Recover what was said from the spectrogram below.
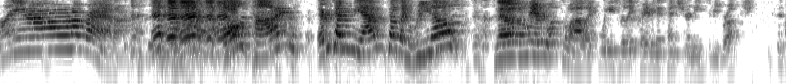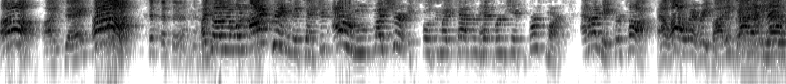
Reno, Nevada. All the time? Every time he meows, it sounds like Reno? No, only every once in a while, like when he's really craving attention or needs to be brushed. Oh! I say, oh! I tell you, when I'm craving attention, I remove my shirt, exposing my Katharine Hepburn shaped birthmark, and I make her talk. Hello, everybody. Got any more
